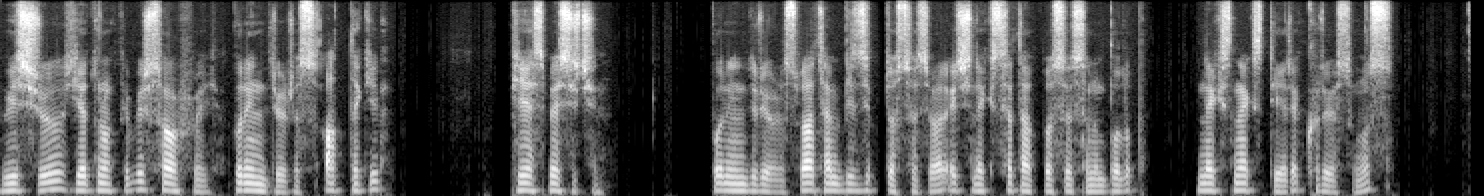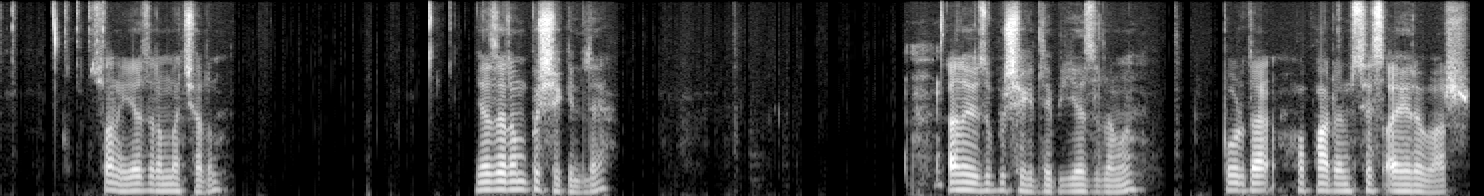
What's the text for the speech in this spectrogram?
Visual 7.1 Surfway. Bunu indiriyoruz. Alttaki PS5 için. Bunu indiriyoruz. Zaten bir zip dosyası var. İçindeki setup dosyasını bulup next next diyerek kuruyorsunuz. Sonra yazılım açalım. Yazılım bu şekilde. Arayüzü bu şekilde bir yazılımın. Burada hoparlörün ses ayarı var.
